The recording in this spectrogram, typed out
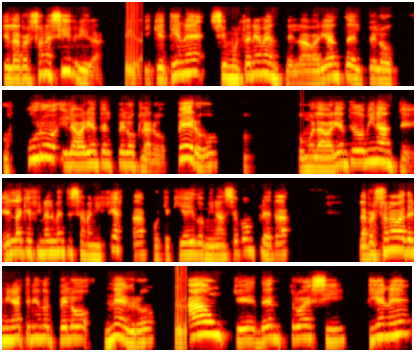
que la persona es híbrida y que tiene simultáneamente la variante del pelo oscuro y la variante del pelo claro. Pero como la variante dominante es la que finalmente se manifiesta, porque aquí hay dominancia completa, la persona va a terminar teniendo el pelo negro, aunque dentro de sí tiene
